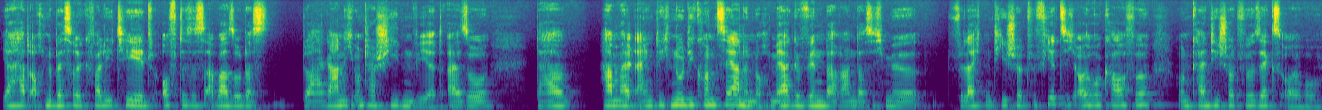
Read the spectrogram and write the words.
ja, hat auch eine bessere Qualität. Oft ist es aber so, dass da gar nicht unterschieden wird. Also da haben halt eigentlich nur die Konzerne noch mehr Gewinn daran, dass ich mir vielleicht ein T-Shirt für 40 Euro kaufe und kein T-Shirt für 6 Euro.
